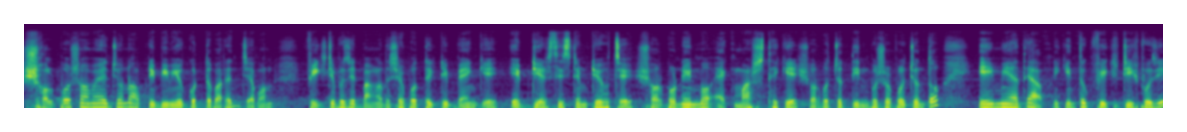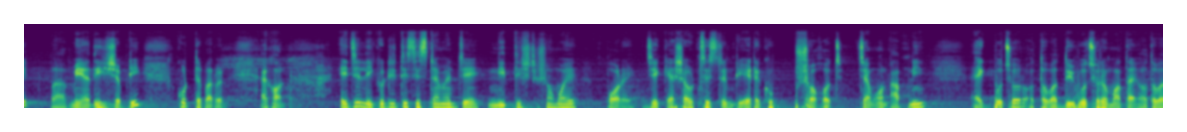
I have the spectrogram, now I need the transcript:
স্বল্প সময়ের জন্য আপনি বিনিয়োগ করতে পারেন। যেমন, ফিক্সড ডিপোজিট বাংলাদেশের প্রত্যেকটি ব্যাংকে এফডিআর সিস্টেমটি হচ্ছে সর্বনিম্ন এক মাস থেকে সর্বোচ্চ তিন বছর পর্যন্ত এই মেয়াদে আপনি কিন্তু ফিক্সড ডিপোজিট বা মেয়াদি হিসাবটি করতে পারবেন। এখন এই যে লিকুইডিটি সিস্টেমের যে নির্দিষ্ট সময়ে পরে যে ক্যাশ আউট সিস্টেমটি এটা খুব সহজ। যেমন আপনি এক বছর অথবা দুই বছরের মাথায় অথবা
